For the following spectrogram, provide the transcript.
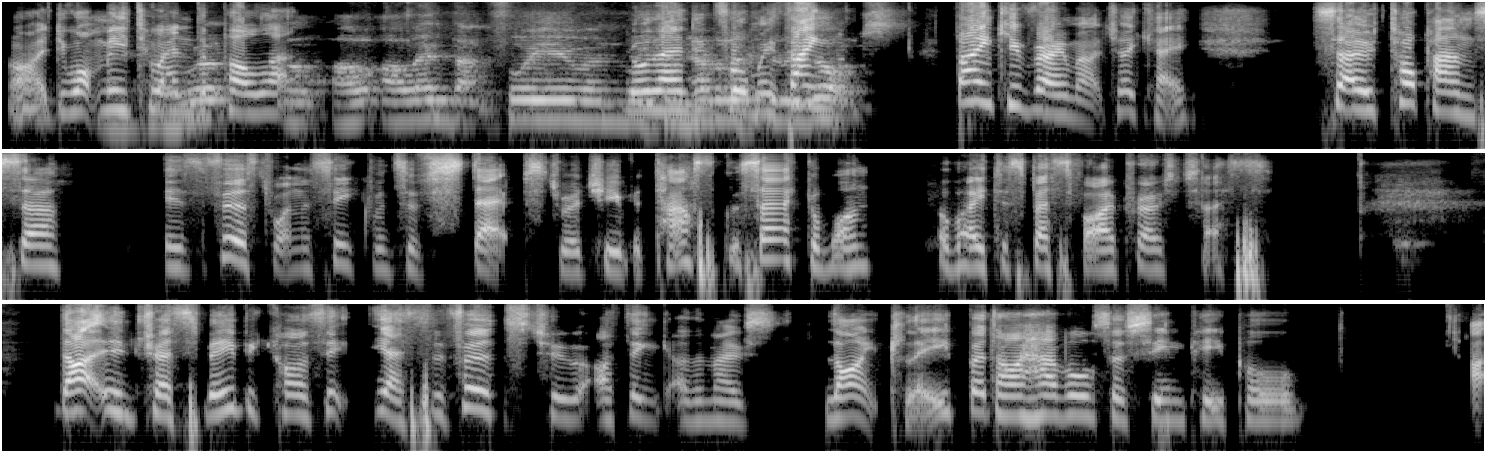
All right, do you want me to end the poll? I'll, I'll, I'll, end that for you and you'll end it for me. Thank, thank you very much. Okay, so top answer is the first one, a sequence of steps to achieve a task. The second one, a way to specify a process. That interests me because, it, yes, the first two I think are the most likely, but I have also seen people uh,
